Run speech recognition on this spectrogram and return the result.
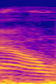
Now,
